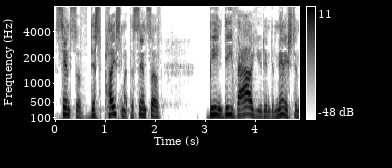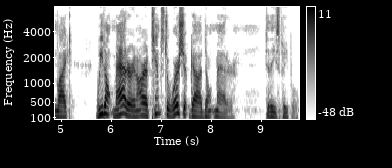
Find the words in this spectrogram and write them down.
sense of displacement, the sense of being devalued and diminished and like we don't matter and our attempts to worship God don't matter to these people.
